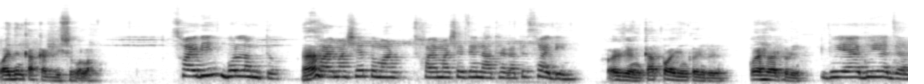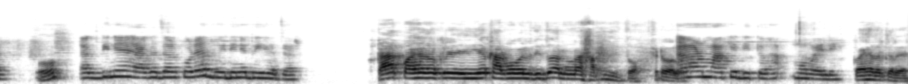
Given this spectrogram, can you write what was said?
কয়দিন কাক কাক দিছো বলো? ছয় দিন বললাম তো। হ্যাঁ? ছয় মাসে তোমার ছয় মাসে যে না থাকাতে ছয় দিন। কয়দিন কাক কয়দিন কয় করি কয় হাজার করি? দুই দুই হাজার। ও? একদিনে এক হাজার করে দুই দিনে দুই হাজার। কাক কয় হাজার করে ইয়ে কার মোবাইল দিত আর না হাতে দিত? সেটা বলো। আমার মাকে দিত মোবাইলে কয় হাজার করে?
